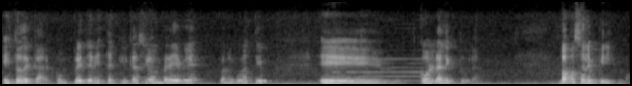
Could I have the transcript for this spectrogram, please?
Esto de Carr, completen esta explicación breve, con algunos tips, eh, con la lectura. Vamos al empirismo.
